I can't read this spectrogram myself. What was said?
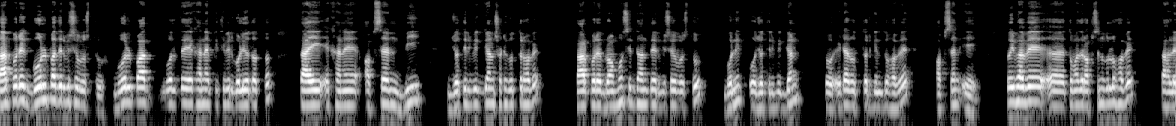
তারপরে গোলপাদের বিষয়বস্তু। গোলপাদ বলতে এখানে পৃথিবীর গোলীয় তত্ত্ব। তাই এখানে অপশন বি, জ্যোতির্বিজ্ঞান সঠিক উত্তর হবে। তারপরে ব্রহ্ম সিদ্ধান্তের বিষয়বস্তু, গণিত ও জ্যোতির্বিজ্ঞান। তো এটার উত্তর কিন্তু হবে অপশন এ। তো এইভাবে তোমাদের অপশনগুলো হবে। তাহলে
